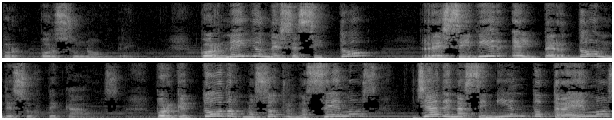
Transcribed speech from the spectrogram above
por, por su nombre. Cornelio necesitó recibir el perdón de sus pecados, porque todos nosotros nacemos, ya de nacimiento traemos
